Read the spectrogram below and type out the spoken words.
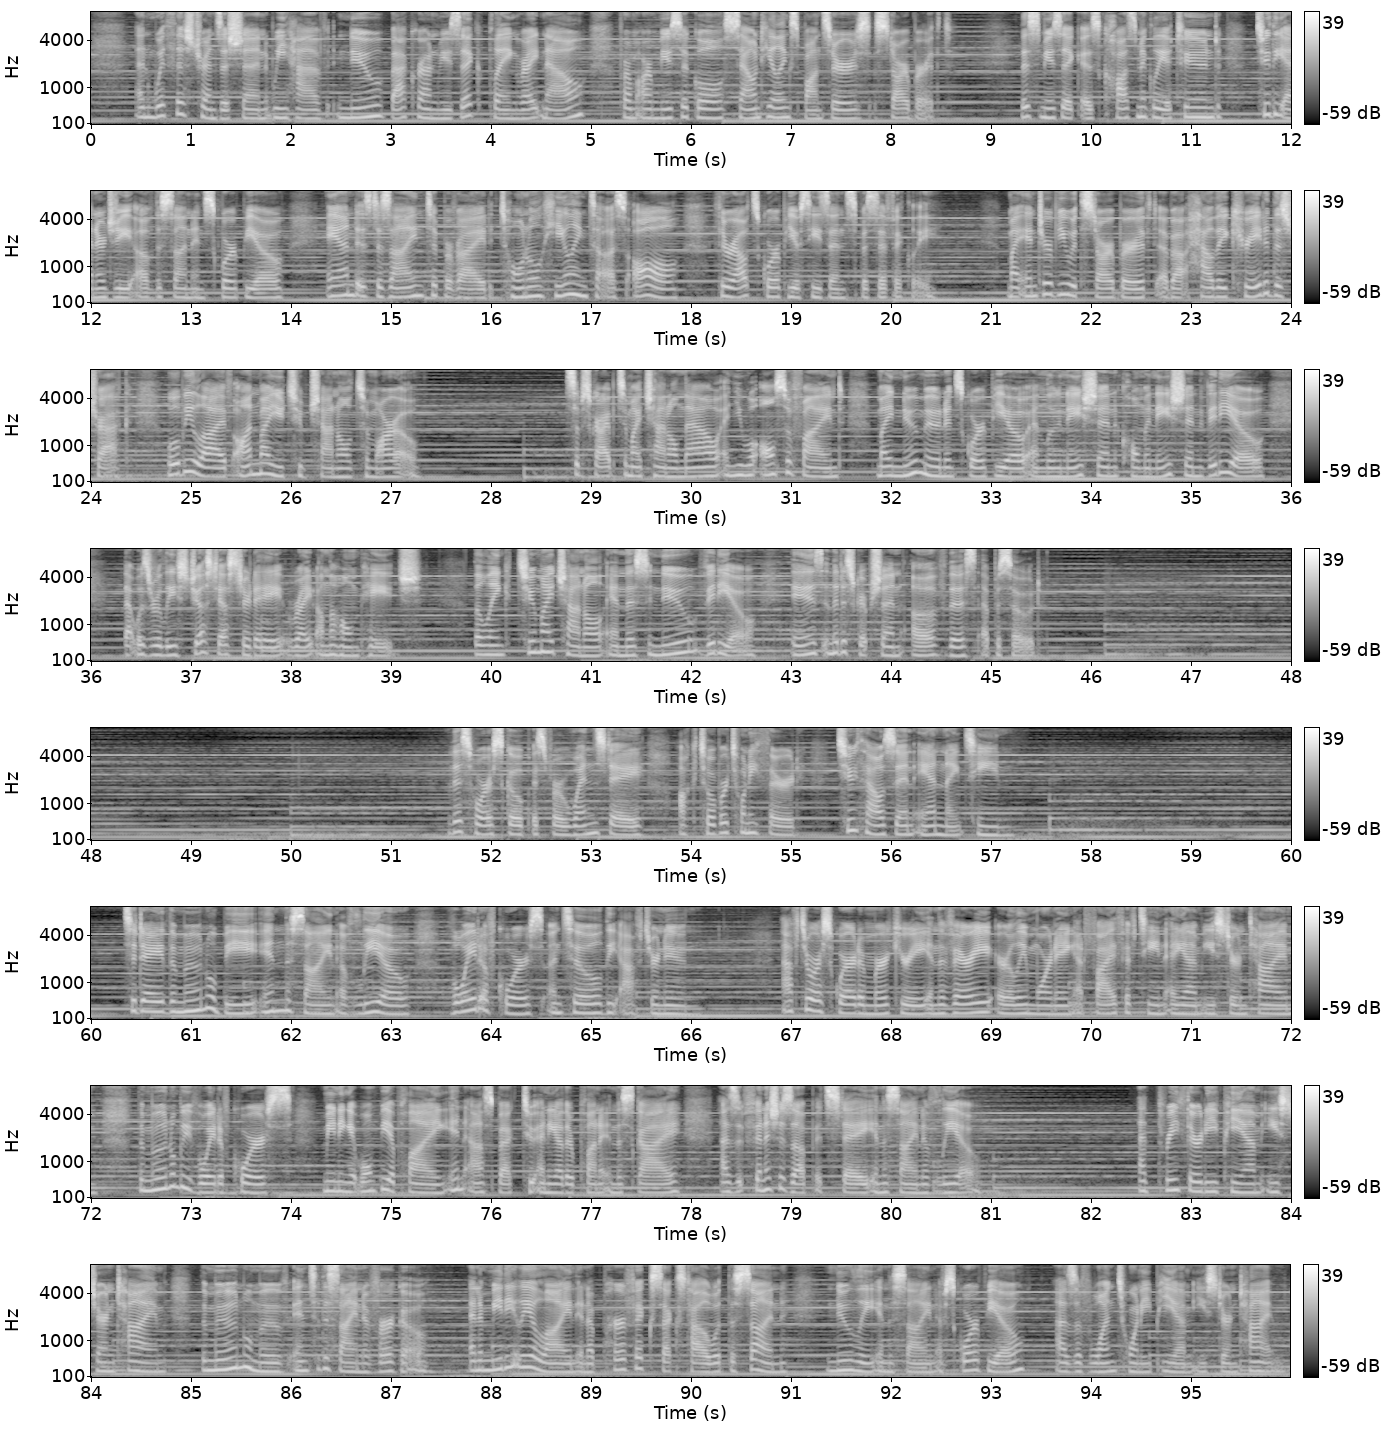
And with this transition, we have new background music playing right now from our musical sound healing sponsors, Starbirthed. This music is cosmically attuned to the energy of the sun in Scorpio and is designed to provide tonal healing to us all throughout Scorpio season specifically. My interview with Starbirthed about how they created this track will be live on my YouTube channel tomorrow. Subscribe to my channel now, and you will also find my new moon in Scorpio and lunation culmination video that was released just yesterday right on the homepage. The link to my channel and this new video is in the description of this episode. This horoscope is for Wednesday, October 23rd, 2019. Today, the moon will be in the sign of Leo, void of course until the afternoon. After a square to Mercury in the very early morning at 5:15 a.m. Eastern Time, the moon will be void of course, meaning it won't be applying in aspect to any other planet in the sky as it finishes up its stay in the sign of Leo. At 3:30 p.m. Eastern Time, the moon will move into the sign of Virgo and immediately align in a perfect sextile with the sun, newly in the sign of Scorpio as of 1:20 p.m. Eastern Time.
